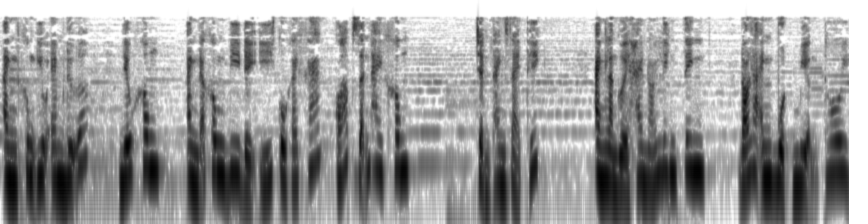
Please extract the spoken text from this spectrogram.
anh không yêu em nữa, nếu không anh đã không đi để ý cô gái khác có hấp dẫn hay không. Trần Thanh giải thích, anh là người hay nói linh tinh, đó là anh buột miệng thôi.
